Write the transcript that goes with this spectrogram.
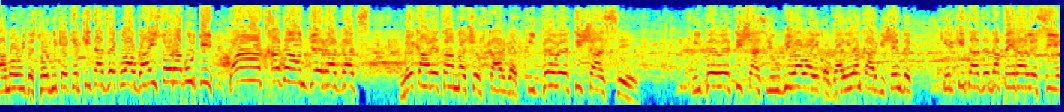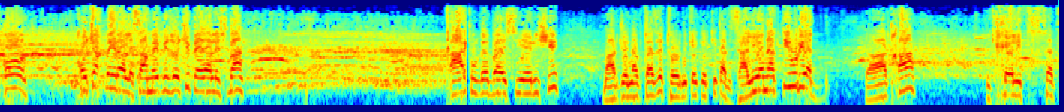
გამოვიდეს. თორნიკე კირკიტაძე კვლავ გაისორა ბურთი. გააცხადა ამჯერადაც. მეკარე თამაშობს კარგად. კიდევ ერთი შანსი. კიდევ ერთი შანსი. უბილავა იყო. ძალიან კარგი. შემდეგ კირკიტაძე და პერალესი იყო. ყოჩახ პერალეს ამ ეპიზოდში პერალესმა კარგულდება ეს იერიში. მარჯვენა ფრთაზე თორნიკე კირკიტაძე. ძალიან აქტიურია. დაათხა იქ ხელითაც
